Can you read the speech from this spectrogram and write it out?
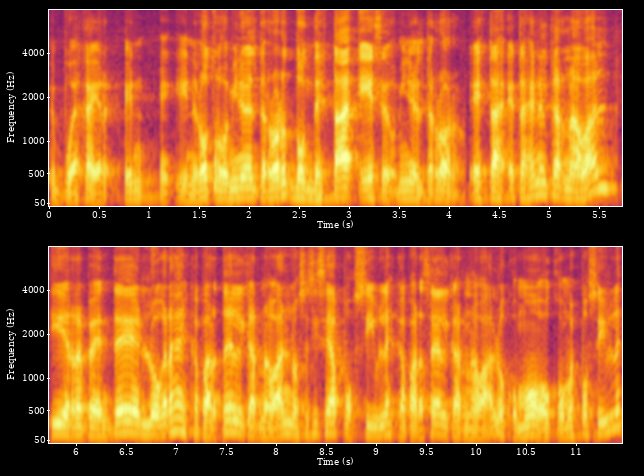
eh, puedes caer en- en el otro dominio del terror donde está ese dominio del terror. Estás, estás en el carnaval y de repente logras escaparte del carnaval, no sé si sea posible escaparse del carnaval o cómo, o cómo es posible.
